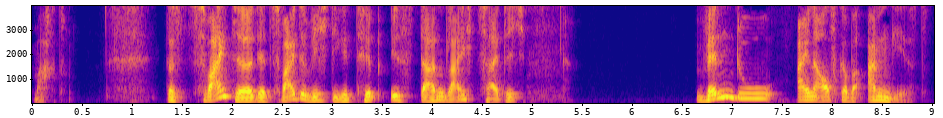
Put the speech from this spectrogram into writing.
macht. Das zweite, der zweite wichtige Tipp ist dann gleichzeitig, wenn du eine Aufgabe angehst,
